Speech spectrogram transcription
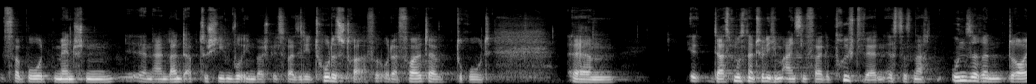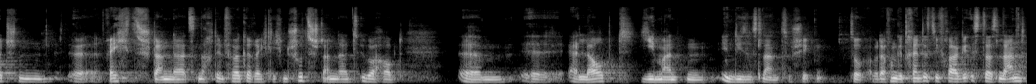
Verbot, Menschen in ein Land abzuschieben, wo ihnen beispielsweise die Todesstrafe oder Folter droht, ähm, das muss natürlich im Einzelfall geprüft werden. Ist es nach unseren deutschen äh, Rechtsstandards, nach den völkerrechtlichen Schutzstandards überhaupt ähm, äh, erlaubt, jemanden in dieses Land zu schicken? So, aber davon getrennt ist die Frage, ist das Land,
